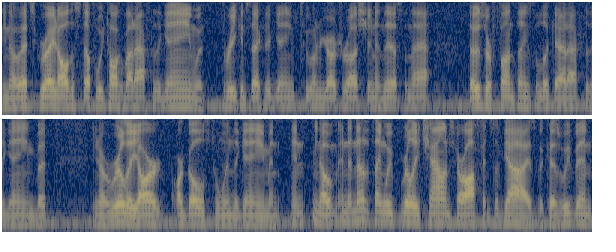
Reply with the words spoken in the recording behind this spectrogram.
You know, that's great, all the stuff we talk about after the game with three consecutive games, 200 yards rushing, and this and that. Those are fun things to look at after the game, but you know, really our our goal is to win the game. And and you know, and another thing we've really challenged our offensive guys because we've been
